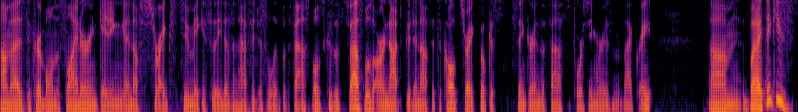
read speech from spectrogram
Um, that is the curveball and the slider and getting enough strikes to make it so that he doesn't have to just live with fastballs because his fastballs are not good enough. It's a called strike focused sinker, and the fast four seamer isn't that great. Um, but I think he's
